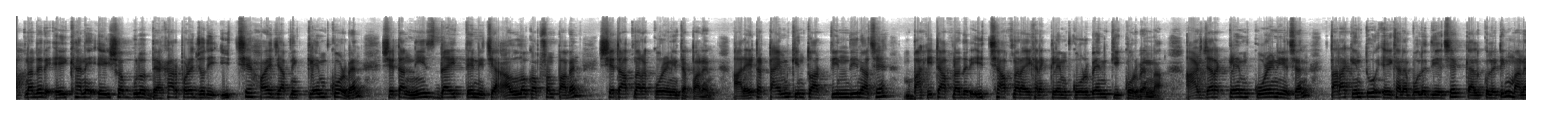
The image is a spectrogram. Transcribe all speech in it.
আপনাদের এইখানে এই সবগুলো দেখার পরে যদি ইচ্ছে হয় যে আপনি ক্লেম করবেন, সেটা নিজ দায়িত্বে নিচে আনলক অপশন পাবেন, সেটা আপনারা করে নিতে পারেন। আর এটা টাইম কিন্তু আর তিন দিন আছে, বাকিটা আপনাদের ইচ্ছা, আপনারা এখানে ক্লেম করবেন কি করবেন না। আর যারা ক্লেম করে নিয়েছেন, তারা কিন্তু এইখানে বলে দিয়েছে ক্যালকুলেটিং মানে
